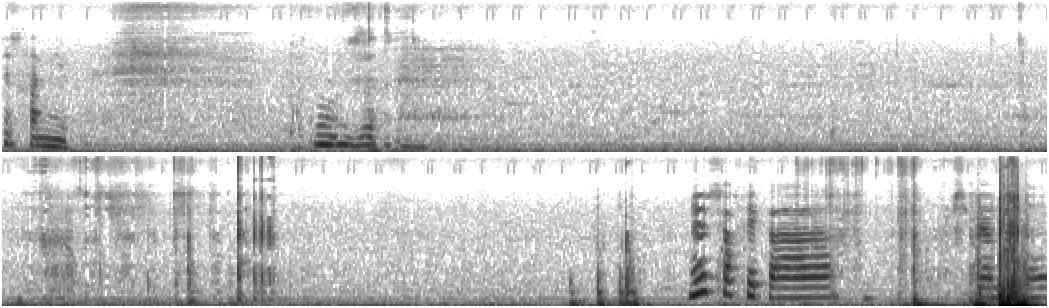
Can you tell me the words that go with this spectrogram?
Ce sera mieux. 11. Ne sortez pas. Je perdu mon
